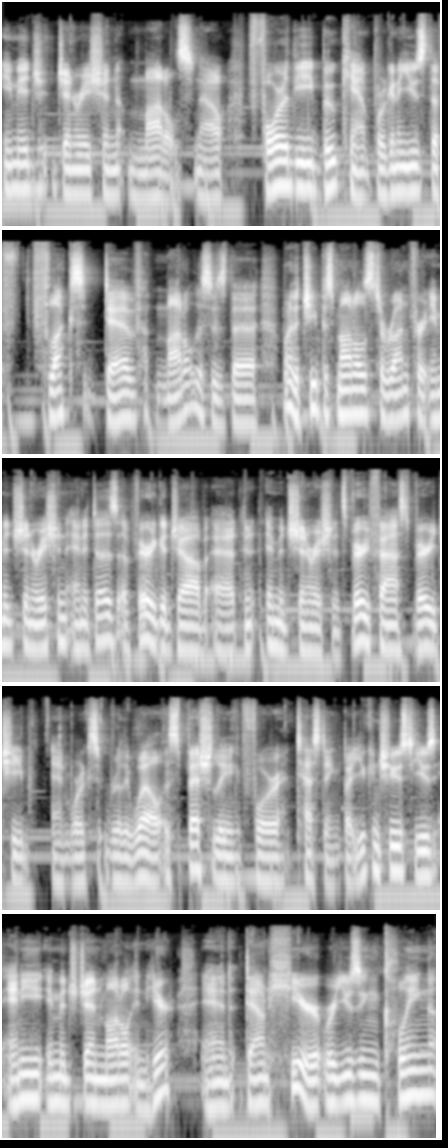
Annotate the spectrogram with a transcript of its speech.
image generation models. Now, for the bootcamp, we're going to use the Flux Dev model. This is the one of the cheapest models to run for image generation, and it does a very good job at image generation. It's very fast, very cheap, and works really well, especially for testing. But you can choose to use any image gen model in here. And down here, we're using Kling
